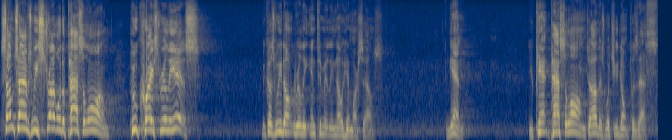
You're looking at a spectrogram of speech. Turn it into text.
Sometimes we struggle to pass along who Christ really is because we don't really intimately know him ourselves. Again, you can't pass along to others what you don't possess.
